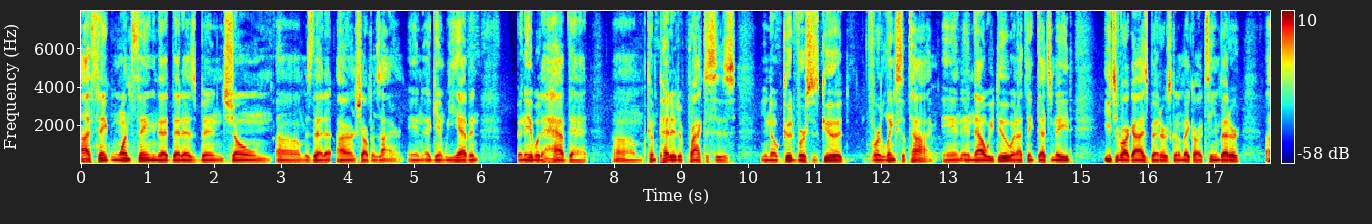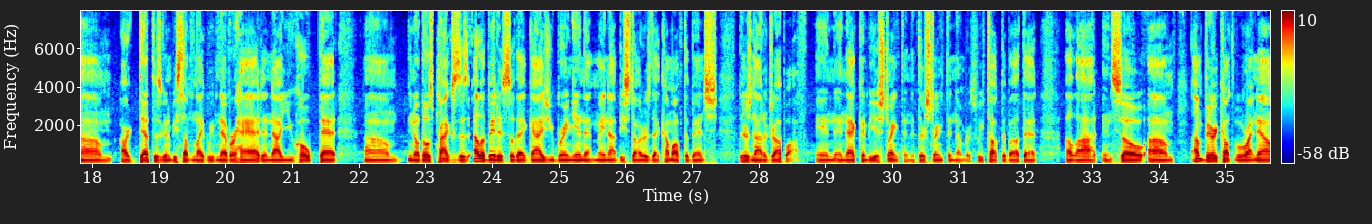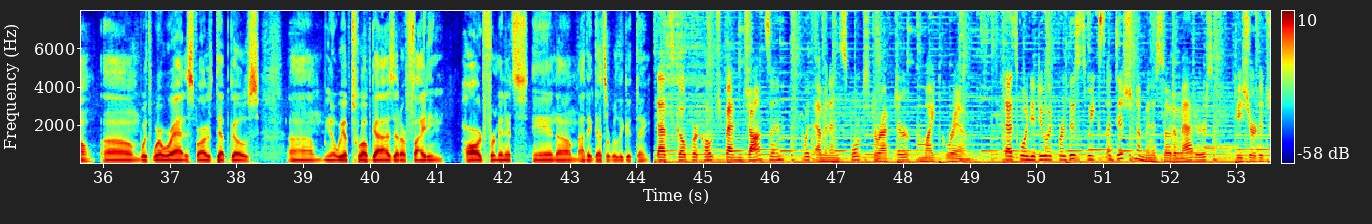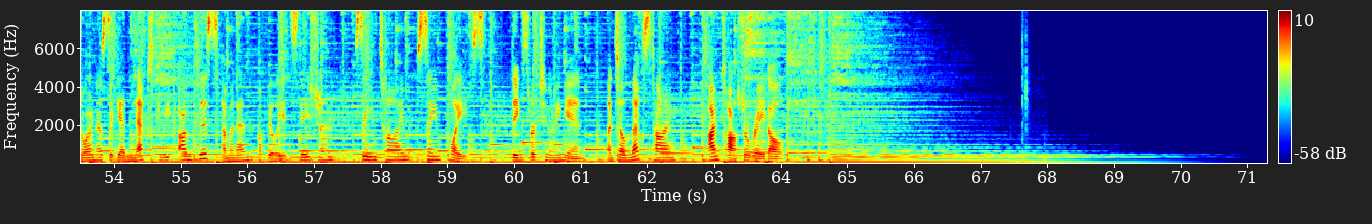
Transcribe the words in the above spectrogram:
I think one thing that that has been shown um, is that iron sharpens iron, and again, we haven't been able to have that um, competitive practices, you know, good versus good for lengths of time, and and now we do, and I think that's made each of our guys better. It's going to make our team better. Um, our depth is going to be something like we've never had, and now you hope that um, you know those practices elevated so that guys you bring in that may not be starters that come off the bench, there's not a drop off, and and that can be a strength, and that there's strength in numbers. We've talked about that a lot, and so um, I'm very comfortable right now um, with where we're at as far as depth goes. Um, you know, we have 12 guys that are fighting hard for minutes, and um, I think that's a really good thing. That's Gopher coach Ben Johnson with MNN Sports Director Mike Grimm. That's going to do it for this week's edition of Minnesota Matters. Be sure to join us again next week on this MNN affiliate station, same time, same place. Thanks for tuning in. Until next time, I'm Tasha Radel.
